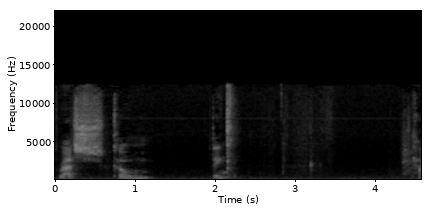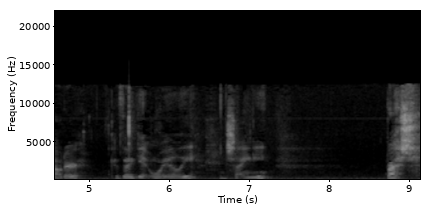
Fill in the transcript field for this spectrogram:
Brush comb thing. Powder, because I get oily and shiny. Brush.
